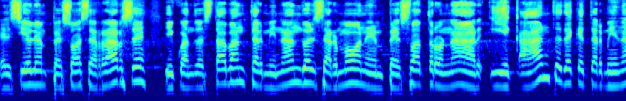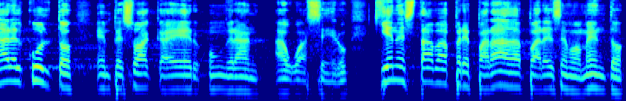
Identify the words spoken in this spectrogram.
el cielo empezó a cerrarse y cuando estaban terminando el sermón empezó a tronar y antes de que terminara el culto empezó a caer un gran aguacero. ¿Quién estaba preparada para ese momento?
